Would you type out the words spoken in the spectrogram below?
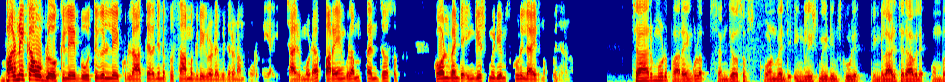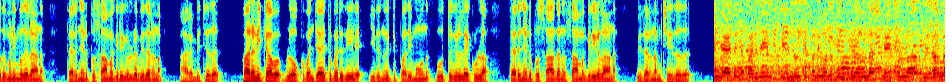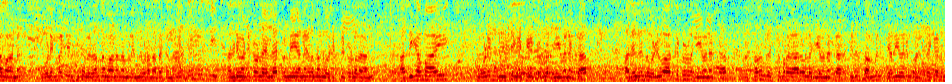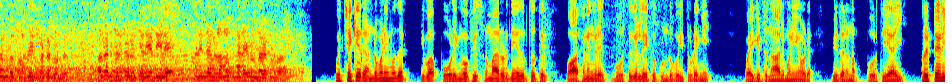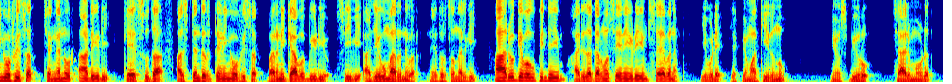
ഭരണിക്കാവ് ബ്ലോക്കിലെ ബൂത്തുകളിലേക്കുള്ള തെരഞ്ഞെടുപ്പ് സാമഗ്രികളുടെ വിതരണം പൂർത്തിയായി. Charummood Parayamkulam saint Joseph convent English medium സ്കൂളിലായിരുന്നു വിതരണം. Charummood Parayamkulam saint Joseph's convent English medium സ്കൂളിൽ തിങ്കളാഴ്ച രാവിലെ ഒമ്പത് മണി മുതലാണ് തെരഞ്ഞെടുപ്പ് സാമഗ്രികളുടെ വിതരണം ആരംഭിച്ചത്. ഭരണിക്കാവ് ബ്ലോക്ക് പഞ്ചായത്ത് പരിധിയിലെ ഇരുന്നൂറ്റി പതിമൂന്ന് ബൂത്തുകളിലേക്കുള്ള തെരഞ്ഞെടുപ്പ് സാധന സാമഗ്രികളാണ് വിതരണം ചെയ്തത്. പഞ്ചായത്തിന്റെ പരിധിയിൽ ഇരുന്നൂറ്റി പതിമൂന്ന് ബൂത്തുകളിലേക്കുള്ള വിതരണമാണ് പോളിംഗ് മെറ്റീരിയൽസിന്റെ വിതരണമാണ് നമ്മൾ ഇന്നിവിടെ നടക്കുന്നത്. അതിനു വേണ്ടിയിട്ടുള്ള എല്ലാ ക്രമീകരണങ്ങളും നമ്മൾ ഒരുക്കിയിട്ടുള്ളതാണ്. അധികമായി പോളിംഗ് ഡ്യൂട്ടി കിട്ടിയിട്ടുള്ള ജീവനക്കാർ അതിൽ നിന്ന് ഒഴിവാക്കിയിട്ടുള്ള ജീവനക്കാർ റിസർവ് ലിസ്റ്റ് പ്രകാരമുള്ള ജീവനക്കാർ ഇത് തമ്മിൽ ചെറിയൊരു പൊരുത്തക്കേട് നമ്മുടെ ശ്രദ്ധയിൽപ്പെട്ടിട്ടുണ്ട്. അതനുസരിച്ച് ഒരു ചെറിയ ഡിലേ ഇതിന്റെ വിതരണത്തിനിടയിൽ ഉണ്ടായിട്ടുള്ളതാണ്. ഉച്ചയ്ക്ക് രണ്ട് മണി മുതൽ ഇവ പോളിംഗ് ഓഫീസർമാരുടെ നേതൃത്വത്തിൽ വാഹനങ്ങളിൽ ബൂത്തുകളിലേക്ക് കൊണ്ടുപോയി തുടങ്ങി. വൈകിട്ട് നാല് മണിയോടെ വിതരണം പൂർത്തിയായി. Returning officer Chengannur R D D K Sudha assistant returning officer Bharanikkavu B D O C V Ajayakumar എന്നിവർ നേതൃത്വം നൽകി. ആരോഗ്യവകുപ്പിന്റെയും ഹരിതകർമ്മസേനയുടെയും സേവനം ഇവിടെ ലഭ്യമാക്കിയിരുന്നു. News bureau Charummood.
